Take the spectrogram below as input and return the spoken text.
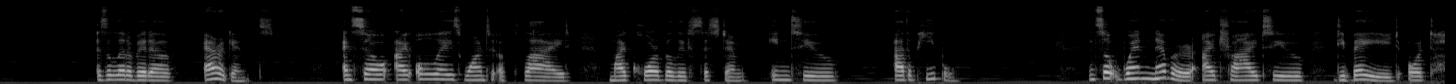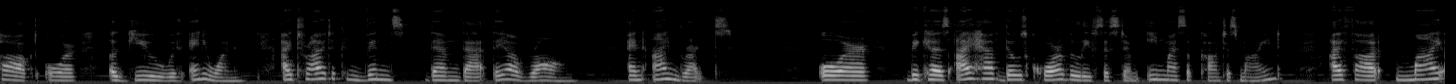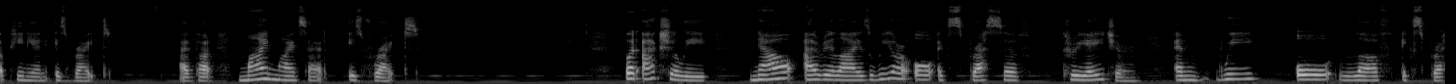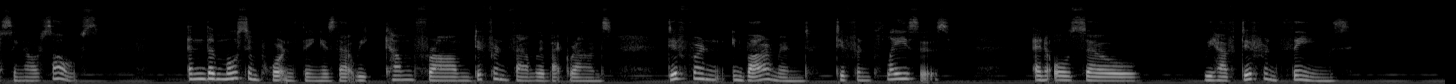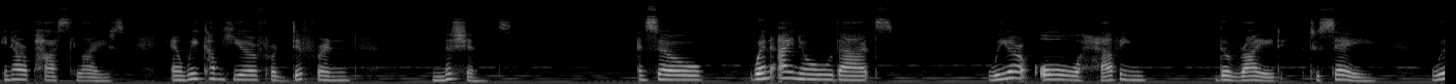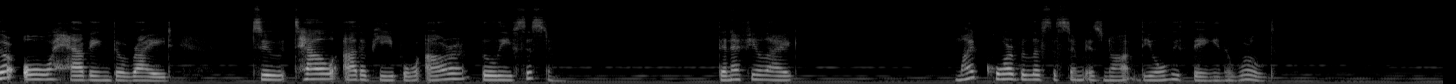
is a little bit of arrogance. And so I always want to apply my core belief system into other people. And so, whenever I try to debate or talk or argue with anyone, I try to convince them that they are wrong and I'm right. Or because I have those core belief system in my subconscious mind, I thought my opinion is right. I thought my mindset is right. But actually, now I realize we are all expressive creature and we all love expressing ourselves. And the most important thing is that we come from different family backgrounds, different environment, different places, and also we have different things in our past lives, and we come here for different missions. And so when I know that we are all having the right to say, we're all having the right to tell other people our belief system, then I feel like my core belief system is not the only thing in the world.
